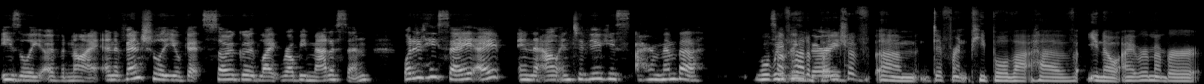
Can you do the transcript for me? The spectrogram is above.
easily overnight. And eventually you'll get so good, like Robbie Madison. What did he say, Ape, in our interview? He's, I remember well, we've had a very... bunch of um, different people that have, you know, I remember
